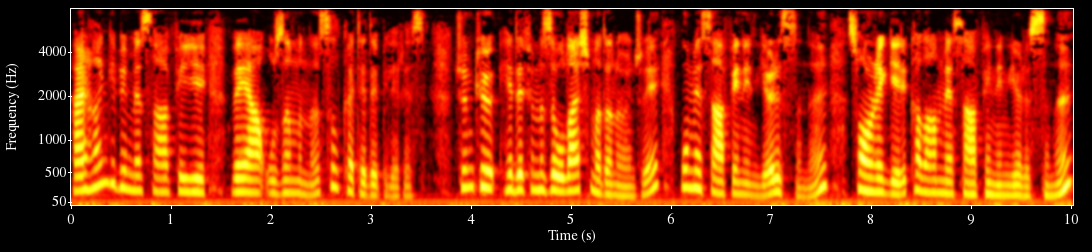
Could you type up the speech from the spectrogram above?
Herhangi bir mesafeyi veya uzamı nasıl kat edebiliriz? Çünkü hedefimize ulaşmadan önce bu mesafenin yarısını, sonra geri kalan mesafenin yarısını,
